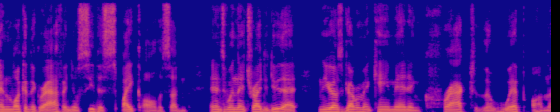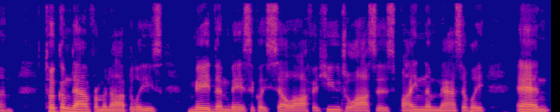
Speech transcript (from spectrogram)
and look at the graph, and you'll see the spike all of a sudden. And it's when they tried to do that, and the US government came in and cracked the whip on them, took them down from monopolies, made them basically sell off at huge losses, fined them massively. And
